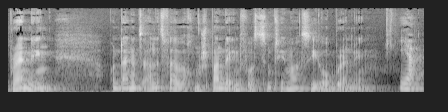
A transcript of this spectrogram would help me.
Branding. Und dann gibt es alle zwei Wochen spannende Infos zum Thema CEO Branding. Ja,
